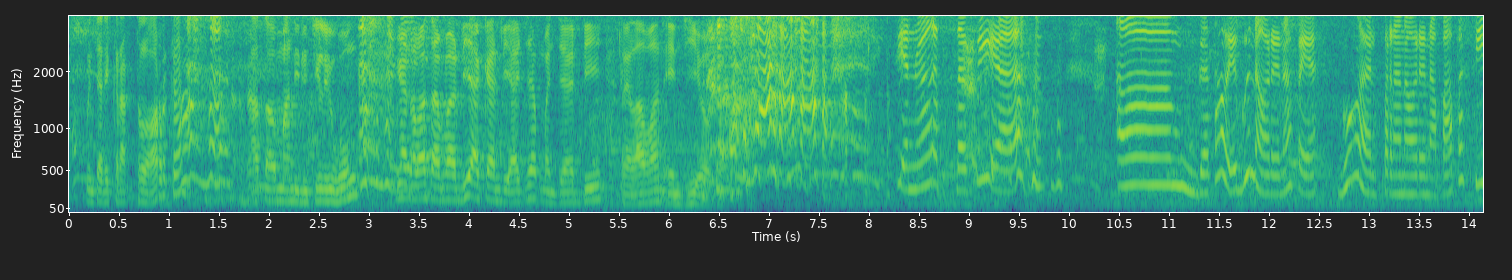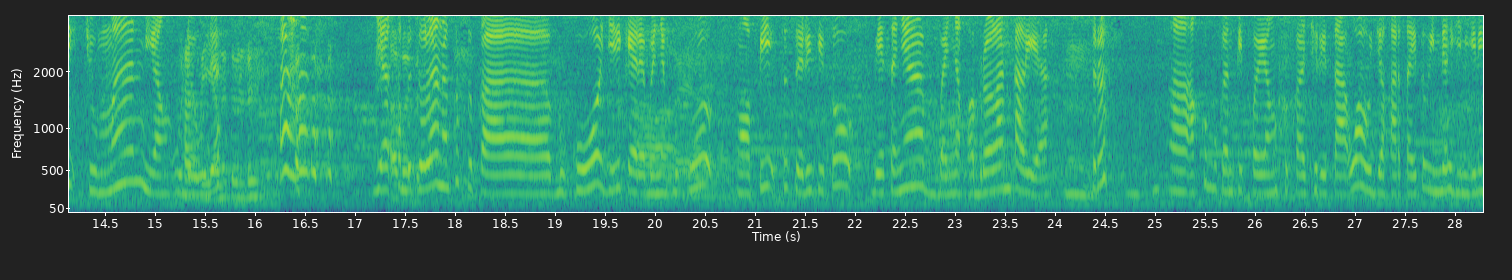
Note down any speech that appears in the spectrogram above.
mencari kerak telur kah? Atau mandi di Ciliwung? Nggak kalau sama dia akan diajak menjadi relawan NGO. kasihan banget tapi ya em, nggak tahu ya gue nawarin apa ya? Gue nggak pernah nawarin apa apa sih cuman yang udah-udah. ya kebetulan aku suka buku jadi kayak ada banyak buku ngopi terus dari situ biasanya banyak obrolan kali ya. Terus eh, aku bukan tipe yang suka cerita wow Jakarta itu indah gini-gini.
